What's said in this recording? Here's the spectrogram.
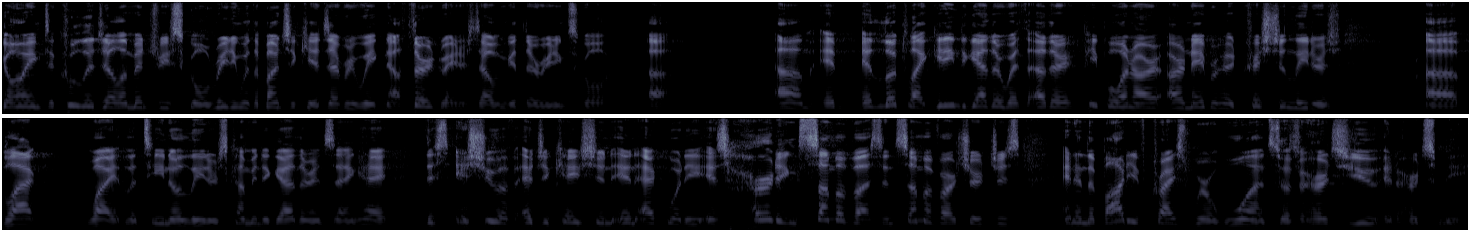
going to Coolidge Elementary School, reading with a bunch of kids every week now, third graders, to help them get their reading score up. Um, it, it, looked like getting together with other people in our, our neighborhood, Christian leaders, uh, black, white, Latino leaders coming together and saying, hey, this issue of education inequity is hurting some of us in some of our churches, and in the body of Christ, we're one. So if it hurts you, it hurts me.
